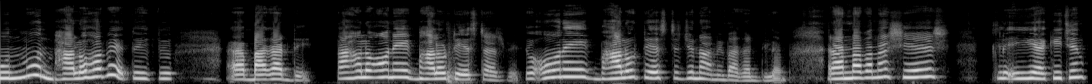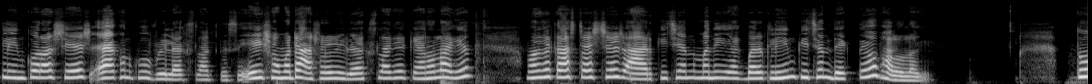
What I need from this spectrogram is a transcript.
মুনমুন, ভালো হবে? তুই একটু বাগার দে। তাহলে অনেক ভালো টেস্ট আসবে। তো অনেক ভালো টেস্টের জন্য আমি বাগার দিলাম। রান্না বান্না শেষ কিচেন ক্লিন করা শেষ। এখন খুব রিল্যাক্স লাগতেছে। এই সময়টা আসলে রিল্যাক্স লাগে, কেন লাগে? মনে কাজটা শেষ। আর কিচেন মানে একবার ক্লিন কিচেন দেখতেও ভালো লাগে। তো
